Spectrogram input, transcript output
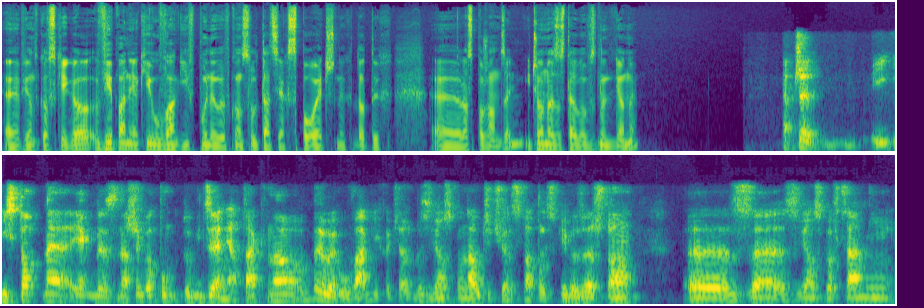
e, Piątkowskiego. Wie pan, jakie uwagi wpłynęły w konsultacjach społecznych do tych rozporządzeń i czy one zostały uwzględnione? Znaczy, istotne jakby z naszego punktu widzenia, tak, no, były uwagi chociażby Związku Nauczycielstwa Polskiego, zresztą ze związkowcami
